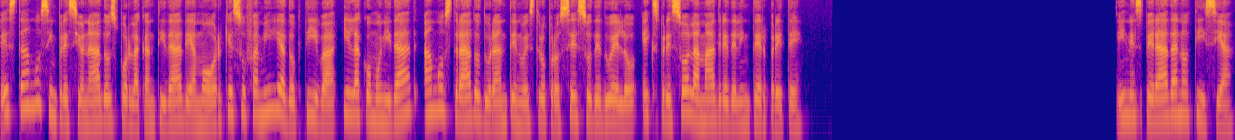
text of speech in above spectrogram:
Estamos impresionados por la cantidad de amor que su familia adoptiva y la comunidad ha mostrado durante nuestro proceso de duelo, expresó la madre del intérprete. Inesperada noticia.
